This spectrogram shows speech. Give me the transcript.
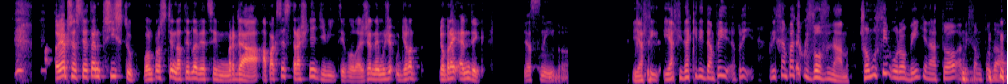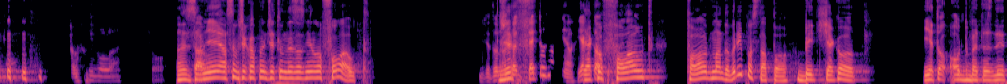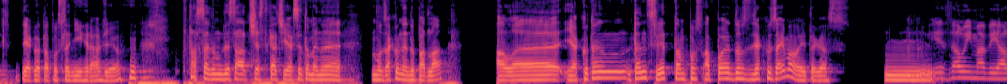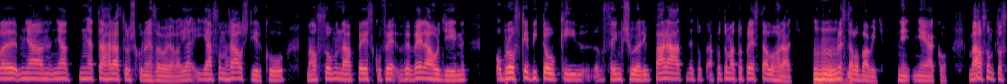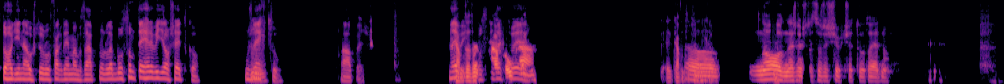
A to je přesně ten přístup. On prostě na tyhle věci mrdá a pak se strašně diví, ty vole, že nemůže udělat dobrý ending. Jasný. Ja si, ja si takedy dám pri, pri, pri sampačku zoznam. Čo musím urobiť na to, aby som to dal? No? Ty vole. Čo? Ale za mě já jsem překvapen, že tu nezaznělo Fallout. Že to, Že to, f- teď to zasněl. Jak jako to? Fallout, Fallout má dobrý postapo, byť jako je to od Bethesdy, jako ta poslední hra, že jo? Ta 76, či jak se to jmenuje, moc jako nedopadla, ale jako ten, ten svět tam post Apo je dost jako zajímavý, tak asi. Mm, Je zaujímavý, ale mňa, mňa, mňa tá hra trošku nezaujala. Ja, ja som hral štyrku, mal som na PSku ve, ve, veľa hodín, obrovské bytovky, Sanctuary, parádne to, a potom ma to prestalo hrať. To mhm. prestalo baviť ne, nejako. Mal som to 100 hodín a už tu fakt nemám zapnúť, lebo som tej hry videl všetko. Už Hmm. nechcú. Chápeš? Kam Nevím, to ten prostě tak to je. Kam to? Uh, no, neřeš to, co řeším v chatu, to je jedno.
